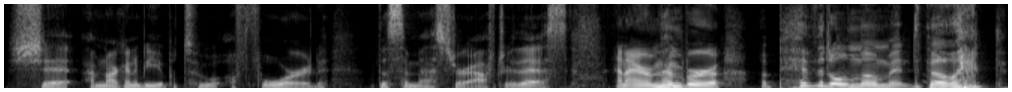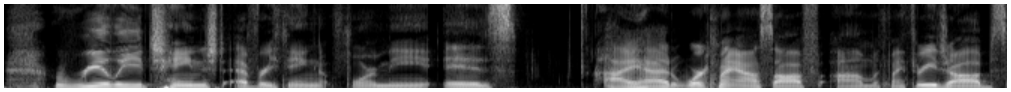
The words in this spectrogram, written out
shit, I'm not going to be able to afford the semester after this. And I remember a pivotal moment that like really changed everything for me is I had worked my ass off um, with my three jobs.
